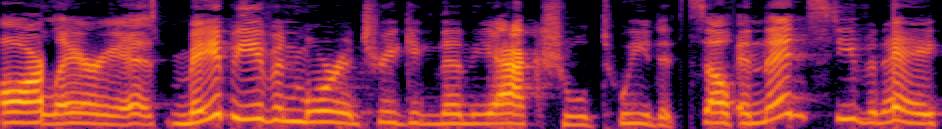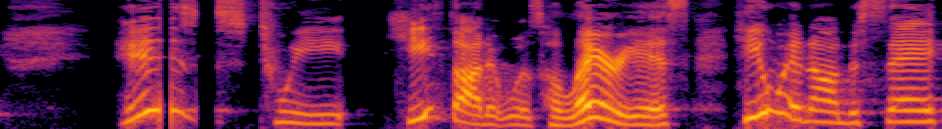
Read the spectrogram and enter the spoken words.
hilarious, maybe even more intriguing than the actual tweet itself. And then Stephen A, his tweet, he thought it was hilarious. He went on to say,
